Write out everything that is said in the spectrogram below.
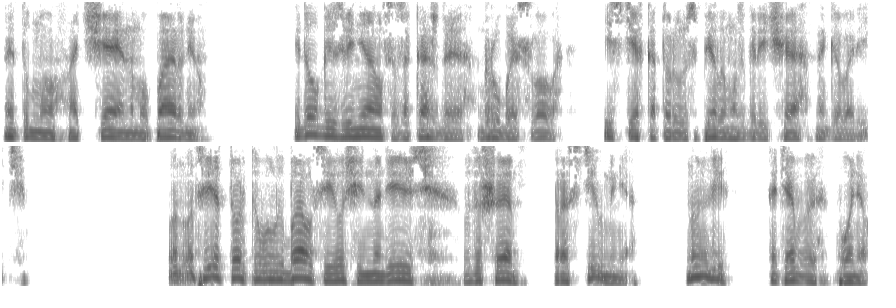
этому отчаянному парню и долго извинялся за каждое грубое слово из тех, которые успел ему сгоряча наговорить. Он в ответ только улыбался и, очень надеюсь, в душе простил меня, ну или хотя бы понял.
